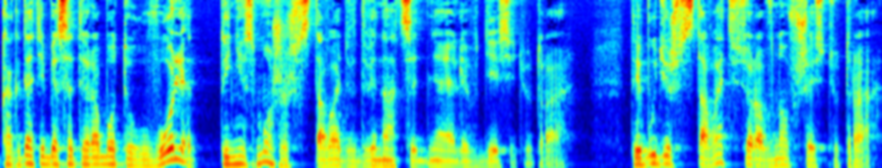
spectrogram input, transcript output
когда тебя с этой работы уволят, ты не сможешь вставать в 12 дня или в 10 утра. Ты будешь вставать все равно в 6 утра.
